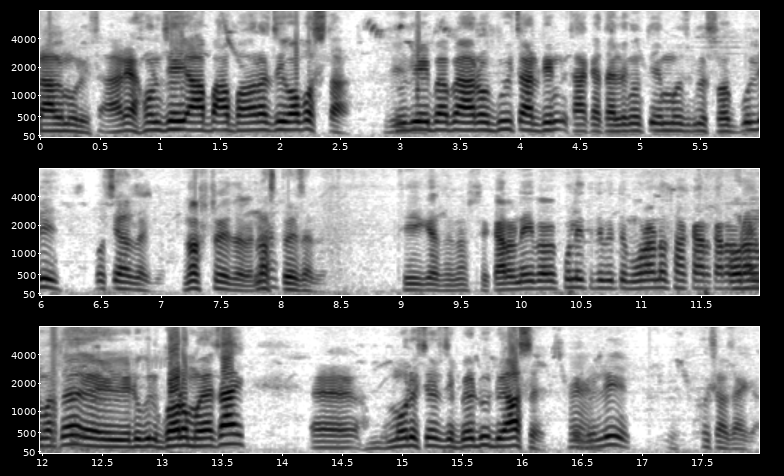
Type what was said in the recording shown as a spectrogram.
লাল মরিচ। আর এখন যে আব- আবহাওয়ার যে অবস্থা যদি। এইভাবে আরও দুই চার দিন থাকে তাহলে কিন্তু এই মরিচগুলো সবগুলি পচে যাবে। নষ্ট হয়ে যাবে নষ্ট হয়ে যাবে। ঠিক আছে নষ্ট। কারণ এইভাবে পলিথিনের ভিতরে মোড়ানো থাকার কারণে করার মধ্যে এগুলি গরম হয়ে যায় মরিচের যে বেডুডি আছে হ্যাঁ। এগুলি খোসা জায়গা।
